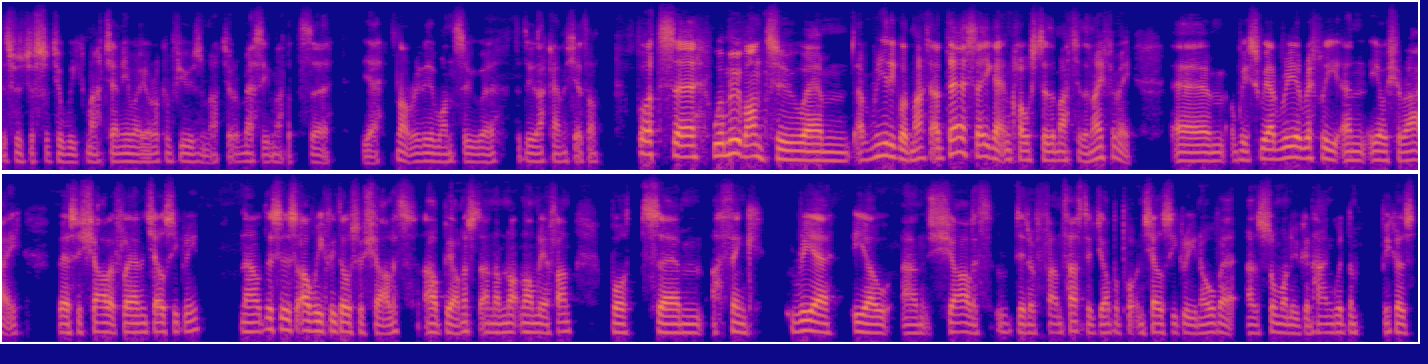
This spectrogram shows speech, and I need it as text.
this was just such a weak match anyway, or a confusing match, or a messy match. It's, uh, yeah, it's not really the one to uh, to do that kind of shit on. But uh, we'll move on to um, a really good match. I dare say getting close to the match of the night for me. Um, we, so we had Rhea Ripley and Io Shirai versus Charlotte Flair and Chelsea Green. Now, this is our weekly dose of Charlotte, I'll be honest, and I'm not normally a fan, but um, I think Rhea, Io, and Charlotte did a fantastic job of putting Chelsea Green over as someone who can hang with them because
